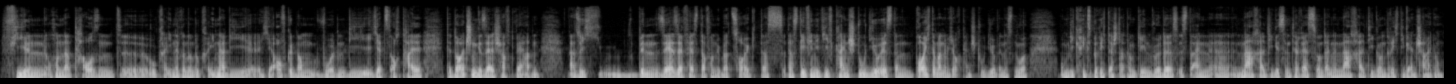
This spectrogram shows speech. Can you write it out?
vielen hunderttausend äh, Ukrainerinnen und Ukrainer, die hier aufgenommen wurden, die jetzt auch Teil der deutschen Gesellschaft werden. Also ich bin sehr, sehr fest davon überzeugt, dass das definitiv kein Studio ist. Dann bräuchte man nämlich auch kein Studio, wenn es nur um die Kriegsberichterstattung gehen würde. Es ist ein äh, nachhaltiges Interesse und eine nachhaltige und richtige Entscheidung.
